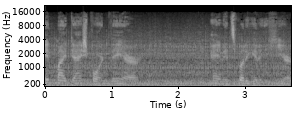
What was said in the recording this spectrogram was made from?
in my dashboard there, and it's putting it here,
